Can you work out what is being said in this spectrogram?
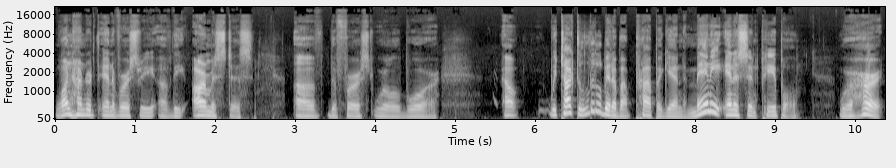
100th anniversary of the armistice of the First World War. Now, we talked a little bit about propaganda. Many innocent people were hurt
